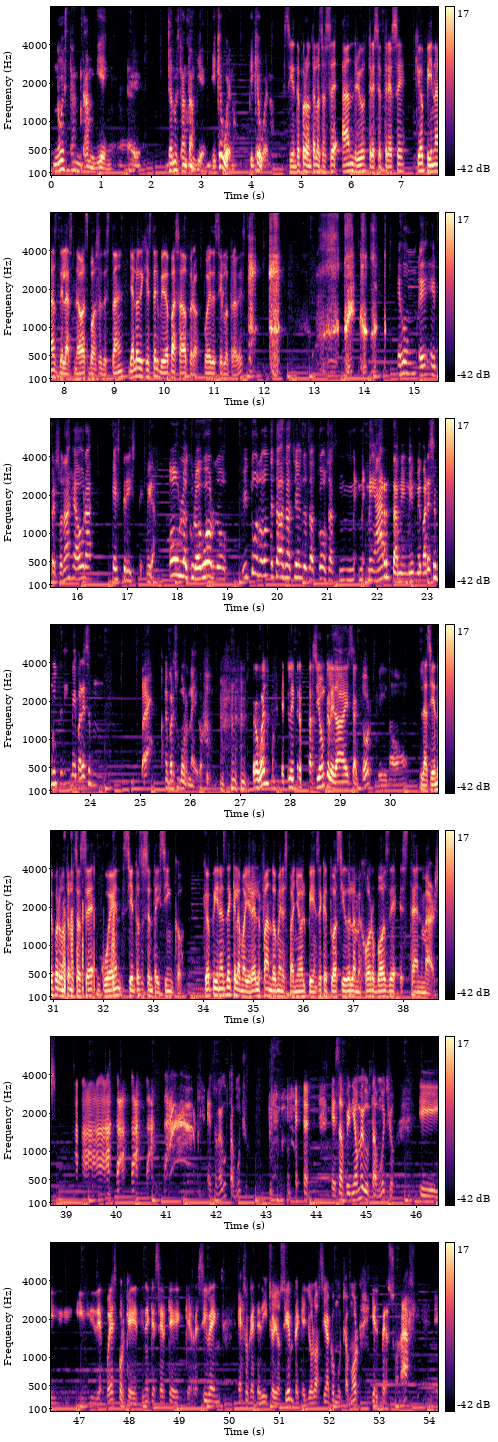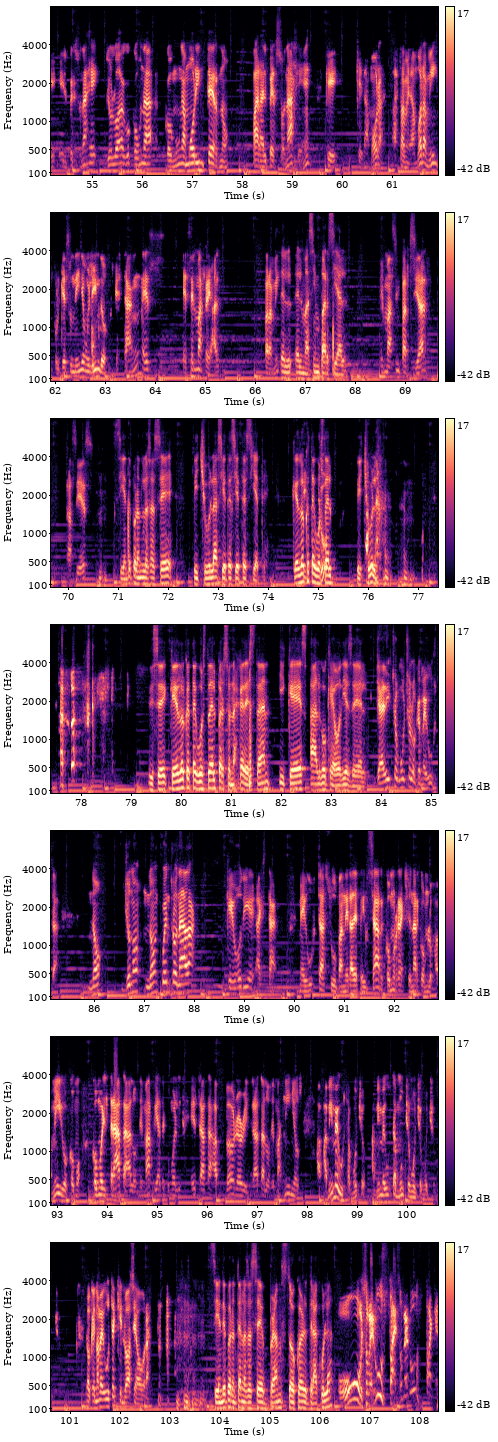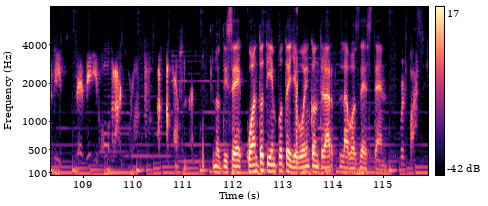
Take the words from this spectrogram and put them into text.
no están tan bien. Eh, ya no están tan bien. Y qué bueno, y qué bueno. Siguiente pregunta nos hace Andrew1313. ¿Qué opinas de las nuevas voces de Stan? Ya lo dijiste el video pasado, pero puedes decirlo otra vez. Es un, eh, el personaje ahora es triste. Mira, hola cura gordo, ¿y tú dónde estás haciendo esas cosas? Me, harta, me, me, parece muy me parece me parece humor negro. Pero bueno, es la interpretación que le da a ese actor y no. La siguiente pregunta nos hace Gwen 165. ¿Qué opinas de que la mayoría del fandom en español piense que tú has sido la mejor voz de Stan Marsh? Eso me gusta mucho. Esa opinión me gusta mucho. Y, después porque tiene que ser que, reciben eso que te he dicho yo siempre, que yo lo hacía con mucho amor. Y el personaje, eh, el personaje yo lo hago con, una, con un amor interno para el personaje, ¿eh? que que enamora, hasta me enamora a mí, porque es un niño muy lindo. Stan es, es el más real para mí. El, el más imparcial. El más imparcial, así es. Siguiente por los hace Pichula 777. ¿Qué es lo que te gusta del Pichula? Dice, ¿qué es lo que te gusta del personaje de Stan y qué es algo que odies de él? Ya he dicho mucho lo que me gusta. No, yo no, no encuentro nada que odie a Stan me gusta su manera de pensar, cómo reaccionar con los amigos, cómo, cómo él trata a los demás, fíjate cómo él, trata a Burner y trata a los demás niños. A, mí me gusta mucho, a mí me gusta mucho, mucho, mucho, mucho. Lo que no me gusta es quién lo hace ahora. Siguiente pregunta nos hace Bram Stoker Drácula. Oh, eso me gusta, eso me gusta que dice mi hijo Drácula. nos dice, ¿cuánto tiempo te llevó a encontrar la voz de Stan? Fue fácil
